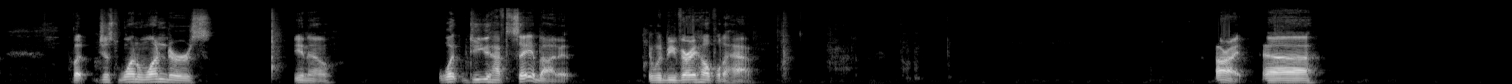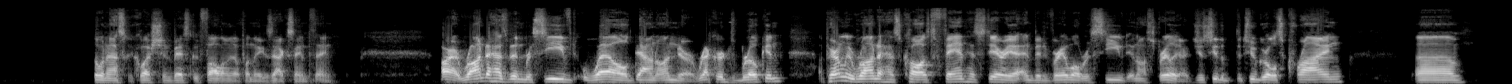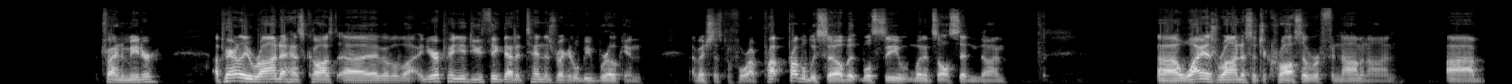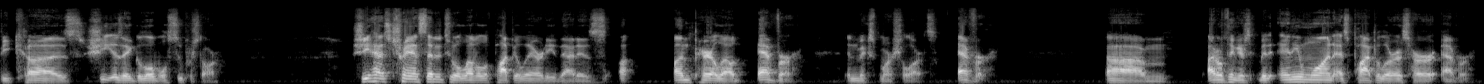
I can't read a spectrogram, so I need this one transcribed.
But just one wonders, you know, what do you have to say about it? It would be very helpful to have. All right. Uh, someone asked a question basically following up on the exact same thing. All right, Ronda has been received well down under. Records broken. Apparently, Ronda has caused fan hysteria and been very well received in Australia. Did you see the, the two girls crying, um, trying to meet her? Apparently, Ronda has caused uh, blah, blah, blah. In your opinion, do you think that attendance record will be broken? I mentioned this before. Pro- probably so, but we'll see when it's all said and done. Uh, why is Ronda such a crossover phenomenon? Uh, because she is a global superstar she has transcended to a level of popularity that is uh, unparalleled ever in mixed martial arts ever. Um, i don't think there's been anyone as popular as her ever.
